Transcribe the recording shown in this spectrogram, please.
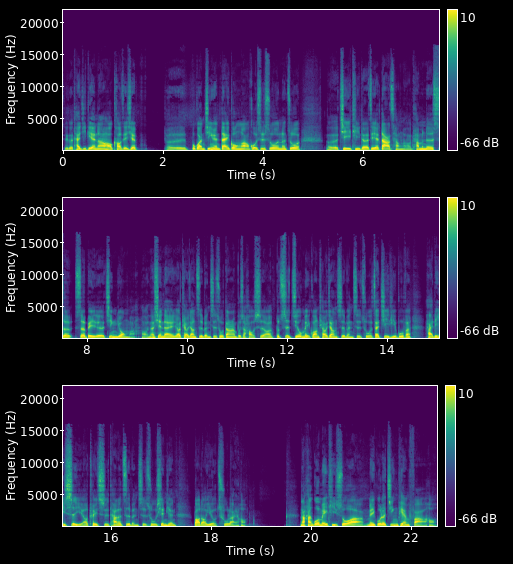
这个台积电啊，哈，靠这些呃，不管晶圆代工啊，或是说呢做呃记忆体的这些大厂啊，他们的设设备的禁用嘛，好，那现在要调降资本支出，当然不是好事啊，不是只有美光调降资本支出，在记忆体部分，海力士也要推迟它的资本支出，先前报道也有出来哈。那韩国媒体说啊，美国的晶片法哈。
